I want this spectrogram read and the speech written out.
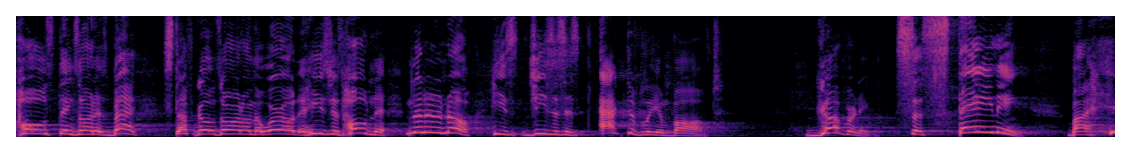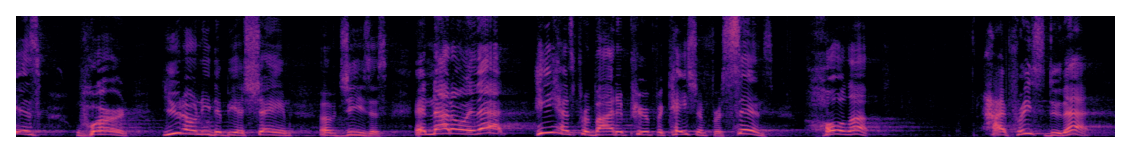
holds things on his back. Stuff goes on on the world and he's just holding it. No, no, no, no. He's, Jesus is actively involved, governing, sustaining by his word. You don't need to be ashamed of Jesus. And not only that, he has provided purification for sins. Hold up. High priests do that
